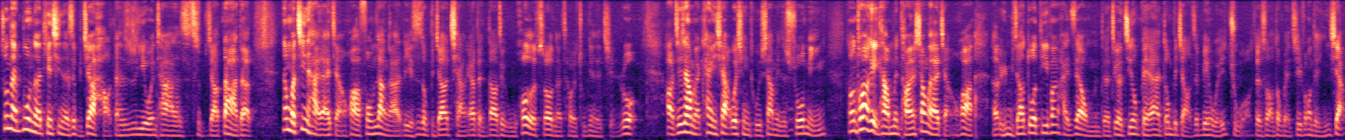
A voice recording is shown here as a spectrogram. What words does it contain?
中南部呢，天气呢是比较好，但是日夜温差是比较大的。那么近海来讲的话，风浪啊也是都比较强，要等到这个午后的时候呢，才会逐渐的减弱。好，接下来我们来看一下卫星图上面的说明。那么同样可以看，我们台湾上来讲的话，呃，云比较多的地方还是在我们的这个基隆北岸东北角这边为主哦，这受到东北季风的影响。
